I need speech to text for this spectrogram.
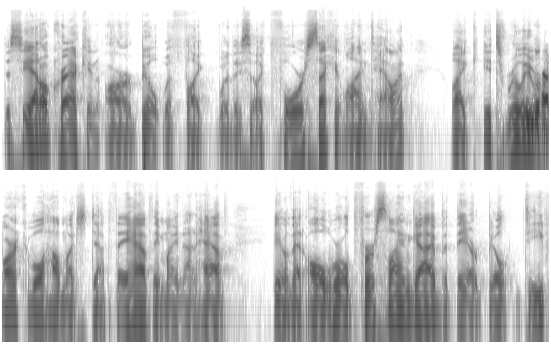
the Seattle Kraken are built with like what they say, like four second line talent. Like it's really Yeah. remarkable how much depth they have. They might not have, you know, that all world first line guy, but they are built deep.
